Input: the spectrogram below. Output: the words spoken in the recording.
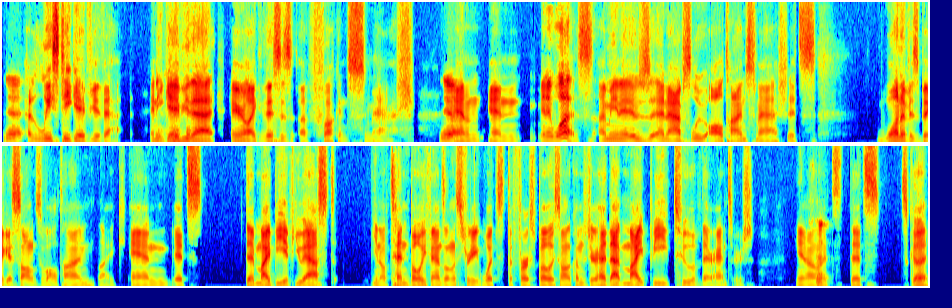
Yeah, at least he gave you that. And he gave you that and you're like this is a fucking smash. Yeah, and and and it was. I mean it was an absolute all-time smash. It's one of his biggest songs of all time. Like and it's that might be if you asked you know 10 bowie fans on the street what's the first bowie song that comes to your head? That might be two of their answers. You know it's it's it's good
